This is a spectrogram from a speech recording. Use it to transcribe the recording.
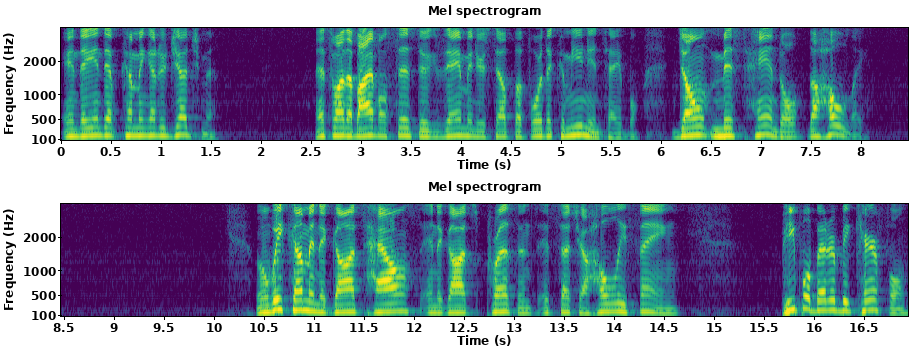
and they end up coming under judgment. That's why the Bible says to examine yourself before the communion table. Don't mishandle the holy. When we come into God's house, into God's presence, it's such a holy thing. People better be careful.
